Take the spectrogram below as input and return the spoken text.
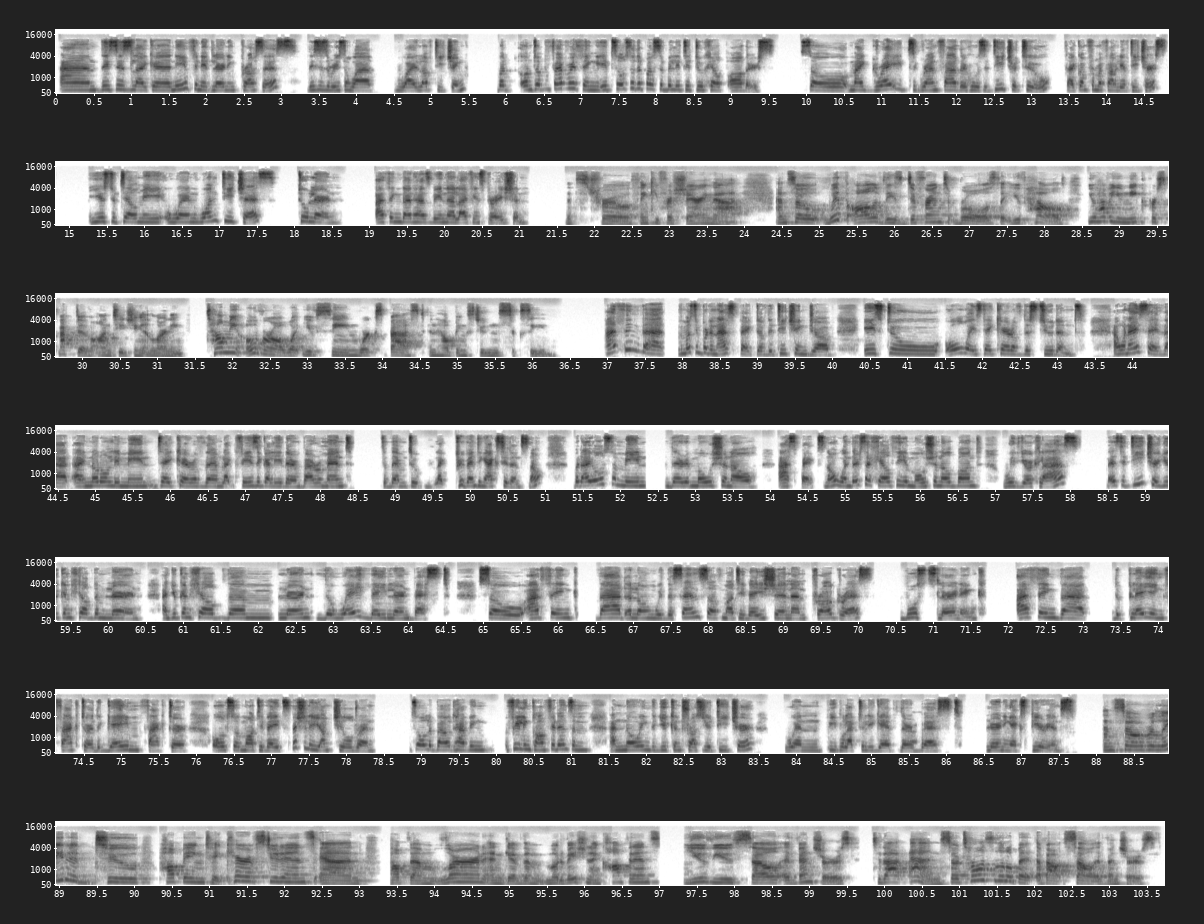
and this is like an infinite learning process this is the reason why why i love teaching but on top of everything it's also the possibility to help others. So my great grandfather who was a teacher too i come from a family of teachers used to tell me when one teaches to learn. I think that has been a life inspiration. That's true. Thank you for sharing that. And so, with all of these different roles that you've held, you have a unique perspective on teaching and learning. Tell me overall what you've seen works best in helping students succeed. I think that the most important aspect of the teaching job is to always take care of the student. And when I say that, I not only mean take care of them like physically, their environment, for them to like preventing accidents, no? But I also mean their emotional aspects no when there's a healthy emotional bond with your class as a teacher you can help them learn and you can help them learn the way they learn best. So i think that along with the sense of motivation and progress boosts learning. I think that the playing factor the game factor also motivates especially young children. It's all about having feeling confidence and and knowing that you can trust your teacher when people actually get their best learning experience and so related to helping take care of students and help them learn and give them motivation and confidence you've used SEL Adventures to that end so tell us a little bit about SEL Adventures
